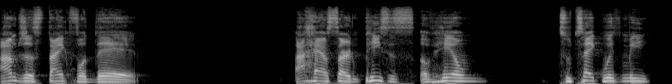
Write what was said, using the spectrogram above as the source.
I'm just thankful that I have certain pieces of him to take with me.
